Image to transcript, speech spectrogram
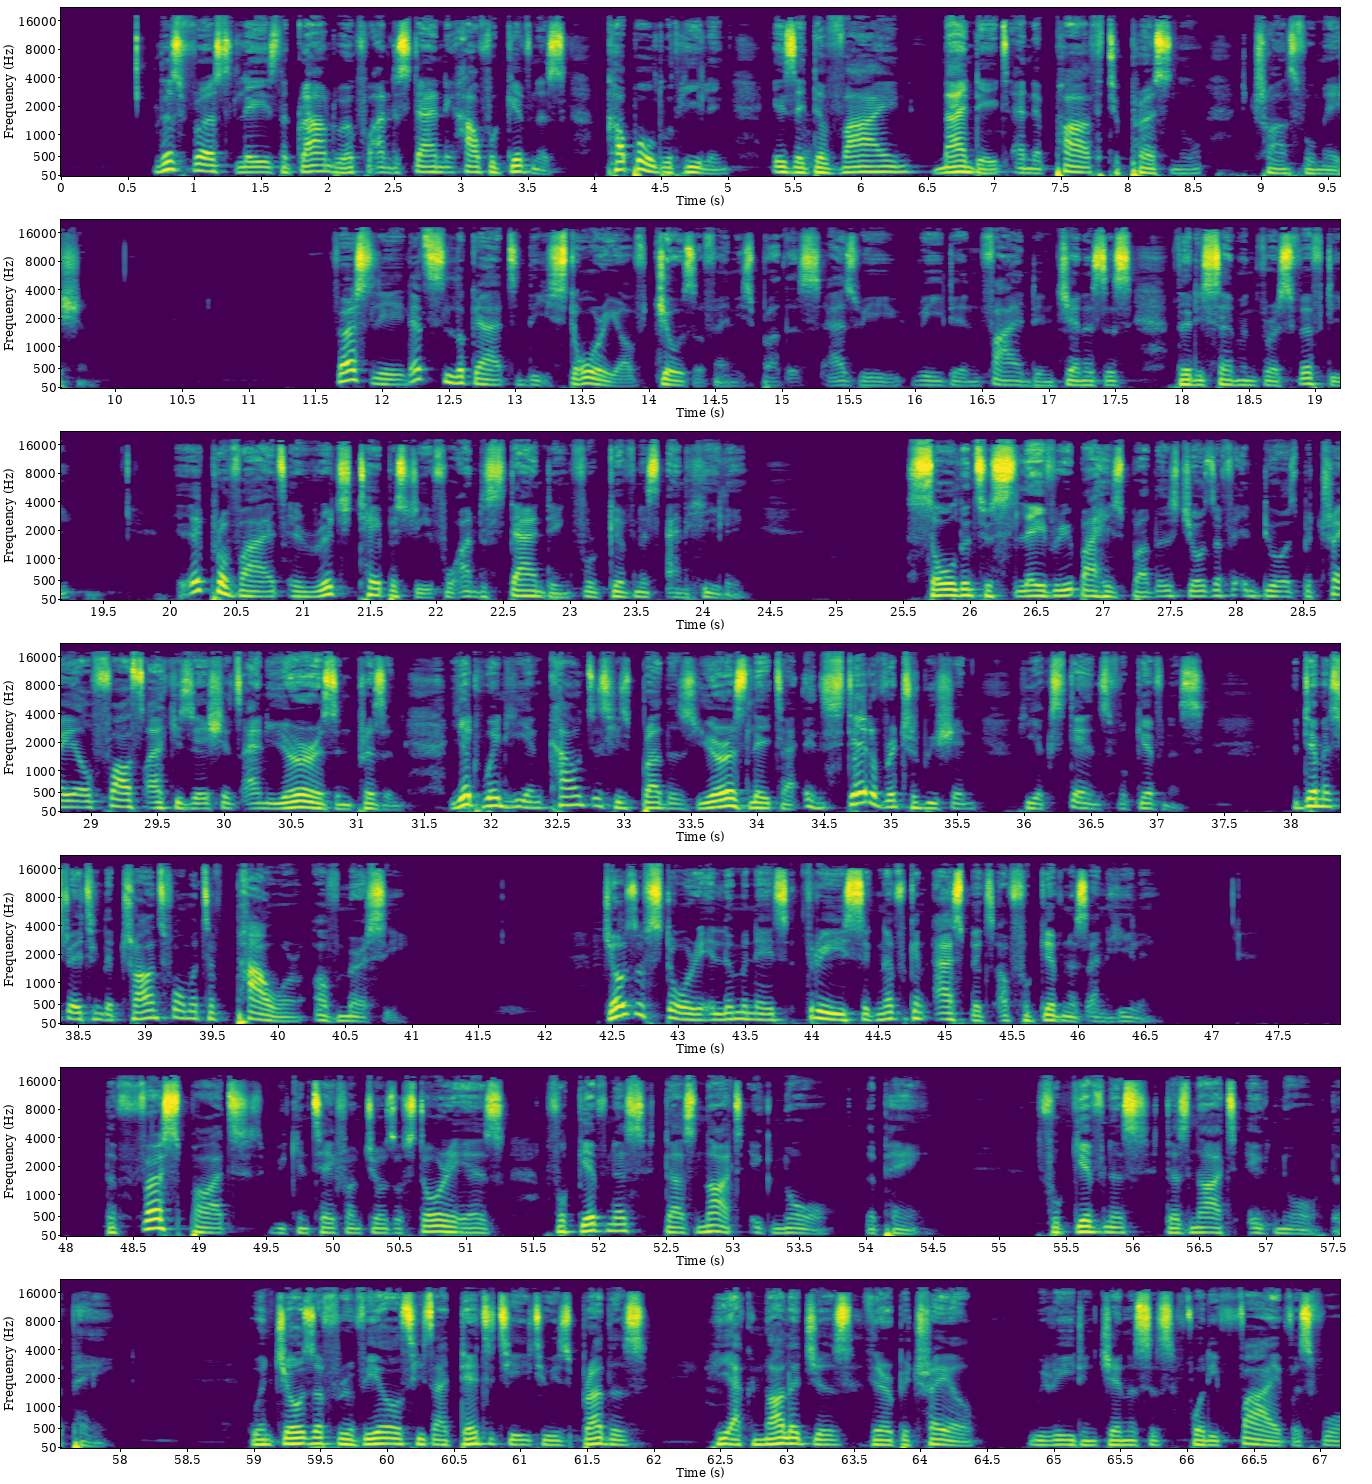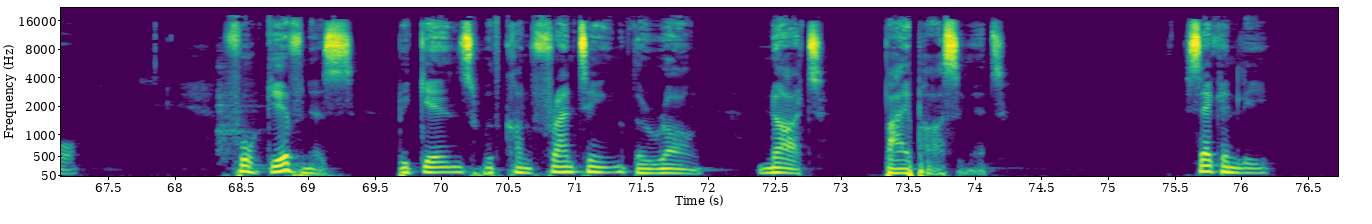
This verse lays the groundwork for understanding how forgiveness, coupled with healing, is a divine mandate and a path to personal transformation. Firstly, let's look at the story of Joseph and his brothers as we read and find in Genesis 37, verse 50. It provides a rich tapestry for understanding forgiveness and healing. Sold into slavery by his brothers, Joseph endures betrayal, false accusations, and years in prison. Yet when he encounters his brothers years later, instead of retribution, he extends forgiveness, demonstrating the transformative power of mercy. Joseph's story illuminates three significant aspects of forgiveness and healing. The first part we can take from Joseph's story is forgiveness does not ignore the pain. Forgiveness does not ignore the pain. When Joseph reveals his identity to his brothers, he acknowledges their betrayal. We read in Genesis 45, verse 4. Forgiveness begins with confronting the wrong not bypassing it. Secondly,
